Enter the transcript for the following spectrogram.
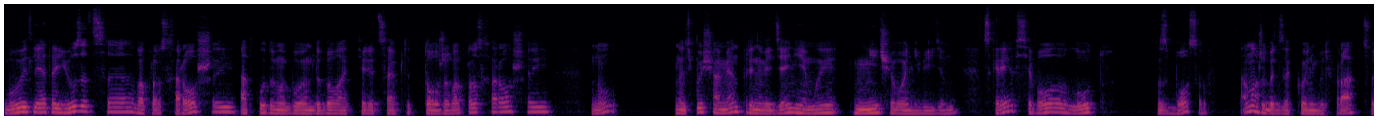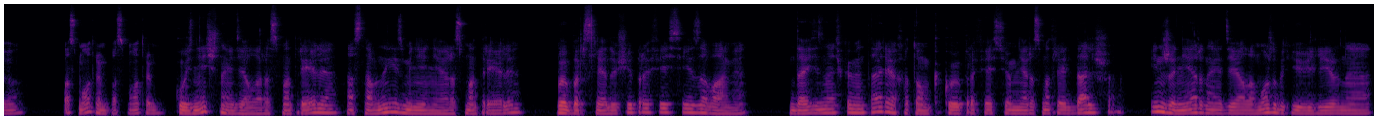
Будет ли это юзаться? Вопрос хороший. Откуда мы будем добывать эти рецепты? Тоже вопрос хороший. Ну, на текущий момент при наведении мы ничего не видим. Скорее всего, лут с боссов а может быть за какую-нибудь фракцию. Посмотрим, посмотрим. Кузнечное дело рассмотрели, основные изменения рассмотрели. Выбор следующей профессии за вами. Дайте знать в комментариях о том, какую профессию мне рассмотреть дальше. Инженерное дело, может быть ювелирное.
